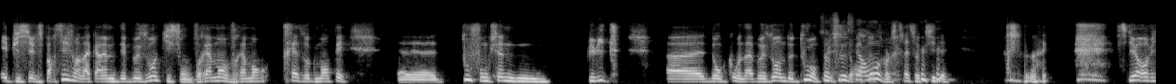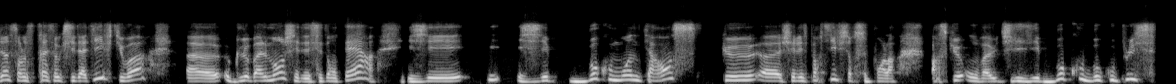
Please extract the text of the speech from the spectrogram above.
Et puis chez le sportif, on a quand même des besoins qui sont vraiment, vraiment très augmentés. Euh, tout fonctionne plus vite. Euh, donc on a besoin de tout en plus le sur le stress oxydatif. si on revient sur le stress oxydatif, tu vois, euh, globalement chez des sédentaires, j'ai j'ai beaucoup moins de carences que euh, chez les sportifs sur ce point-là, parce que on va utiliser beaucoup beaucoup plus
